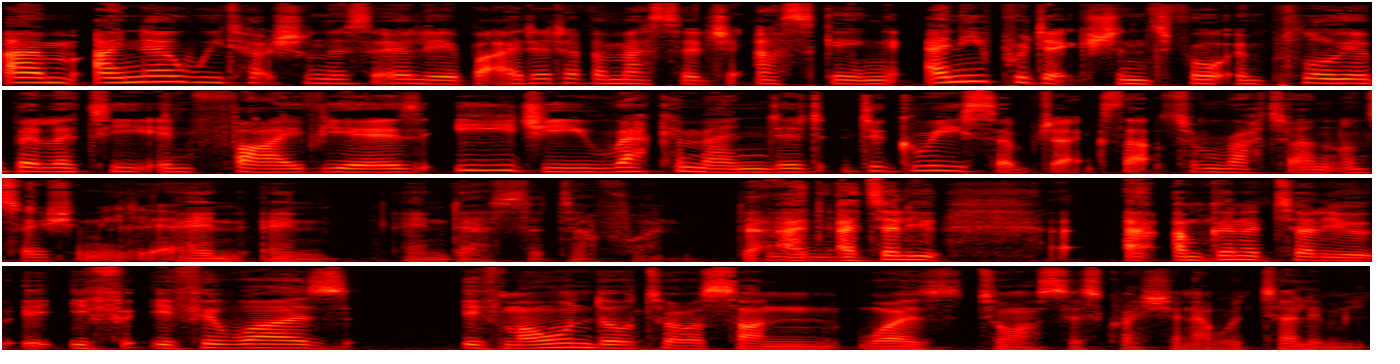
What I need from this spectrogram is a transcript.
Um, I know we touched on this earlier, but I did have a message asking any predictions for employability in five years, e.g., recommended degree subjects. That's from Ratan on social media. and and and that's a tough one. Th- I, I tell you, I, I'm going to tell you if if it was if my own daughter or son was to ask this question, I would tell him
